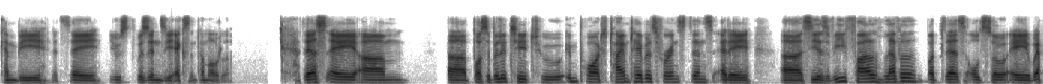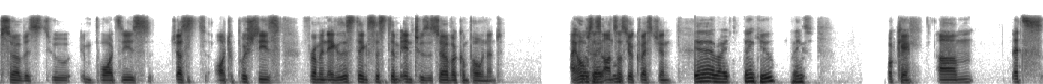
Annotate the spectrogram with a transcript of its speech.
can be, let's say, used within the xIntermodal. There's a um, possibility to import timetables, for instance, at a uh, CSV file level, but there's also a web service to import these just or to push these from an existing system into the server component. I hope okay. this answers your question. Yeah, right. Thank you. Thanks. Okay. Um, let's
